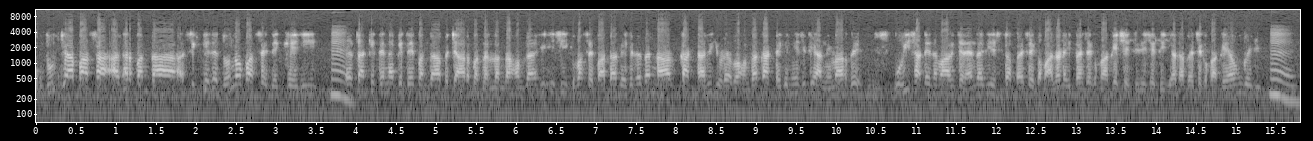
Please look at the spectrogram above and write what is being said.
ਦੂਜਾ ਪਾਸਾ ਅਗਰ ਬੰਦਾ ਸਿੱਕੇ ਦੇ ਦੋਨੋਂ ਪਾਸੇ ਦੇਖੇ ਜੀ। ਤਾਂ ਕਿਤੇ ਨਾ ਕਿਤੇ ਬੰਦਾ ਵਿਚਾਰ ਬਦਲ ਲੈਂਦਾ ਹੁੰਦਾ ਜੀ। ਅਸੀਂ ਇੱਕ ਪਾਸੇ ਵਾਧਾ ਦੇਖਦੇ ਤਾਂ ਨਾਲ ਘਾਟਾ ਵੀ ਜੁੜਿਆ ਵਾ ਹੁੰਦਾ ਘਾਟੇ ਕਿੰਨੀ ਅਸੀਂ ਧਿਆਨ ਨਹੀਂ ਮਾਰਦੇ। ਉਹੀ ਸਾਡੇ ਦਿਮਾਗ 'ਚ ਰਹਿੰਦਾ ਜੀ ਇਸ ਤਾਂ ਪੈਸੇ ਕਮਾ ਲੈਣੇ ਪੈਸੇ ਕਮਾ ਕੇ ਛੇਤੀ ਦੀ ਛੇਤੀ ਜ਼ਿਆਦਾ ਪੈਸੇ ਕਮਾ ਕੇ ਆਉਂਗੇ ਜੀ। ਹੂੰ।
